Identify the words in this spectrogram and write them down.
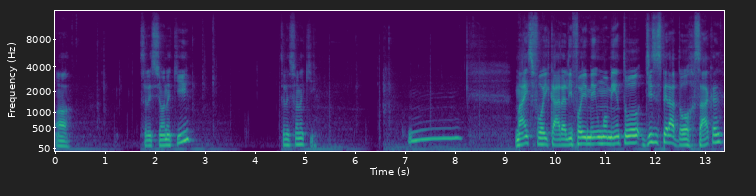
Ó. Seleciona aqui. Seleciona aqui. Hum. Mas foi, cara, ali foi um momento desesperador, saca?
